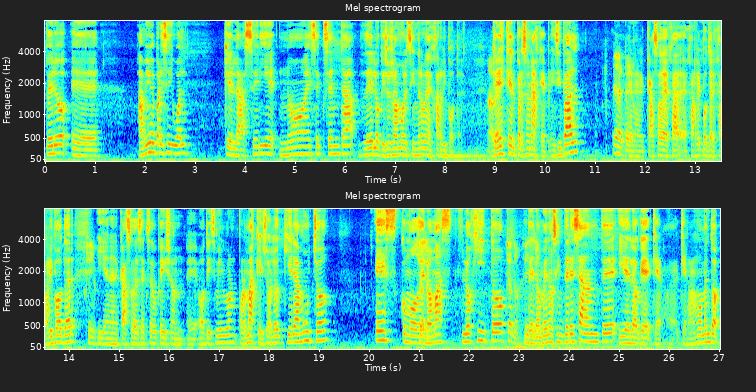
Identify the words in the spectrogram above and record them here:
pero eh, a mí me parece igual que la serie no es exenta de lo que yo llamo el síndrome de Harry Potter. A que ver. es que el personaje principal, el en el caso de, Ha- de Harry Potter es Harry Potter, Sí. y en el caso de Sex Education, eh, Otis Milburn, por más que yo lo quiera mucho, es como de lo más flojito, Choto, sí, de sí. lo menos interesante y de lo que, que, que en algún momento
